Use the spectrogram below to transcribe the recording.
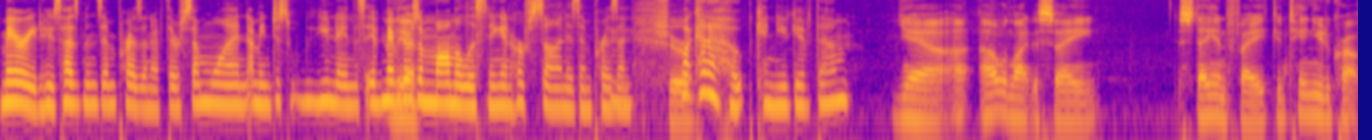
married whose husband's in prison, if there's someone, I mean, just you name this, if maybe Yeah. there's a mama listening and her son is in prison, Sure. what kind of hope can you give them? Yeah, I, I would like to say stay in faith, continue to cry.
